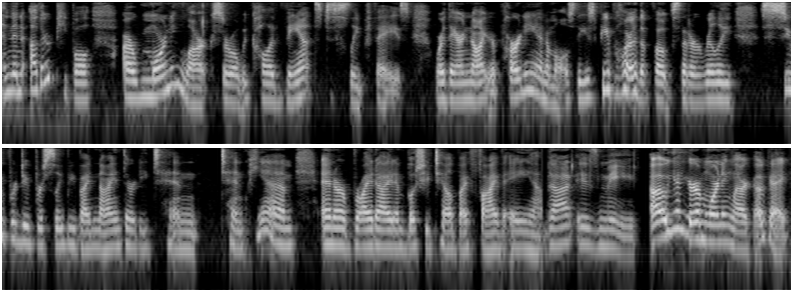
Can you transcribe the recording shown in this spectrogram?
And then other people are morning larks, or what we call advanced sleep phase, where they are not your party animals. These people are the folks that are really super duper sleepy by 9 30, 10 10 p.m. and are bright eyed and bushy tailed by 5 a.m. That is me. Oh, yeah, you're a morning lark. Okay.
